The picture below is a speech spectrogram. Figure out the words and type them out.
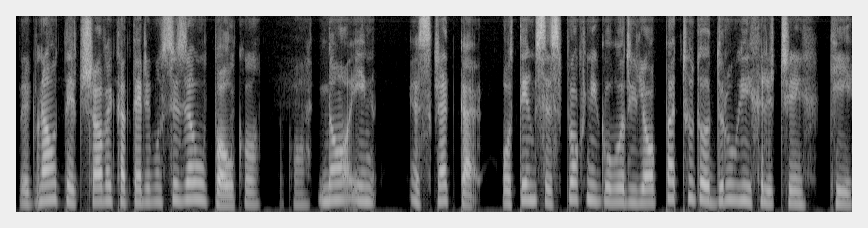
Pregnal te človek, kateremu si zaupal. No, in skratka, o tem se sploh ni govorilo, pa tudi o drugih rečeh, ki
